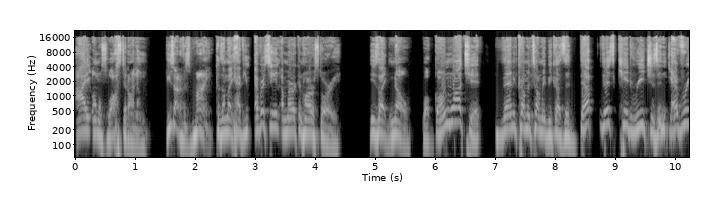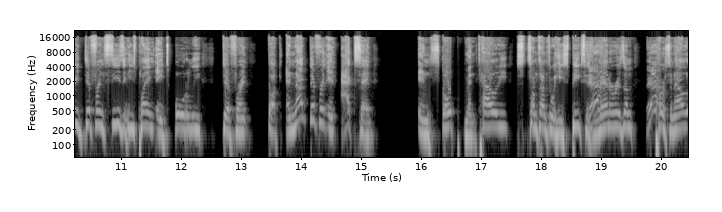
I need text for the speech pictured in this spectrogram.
I almost lost it on him he's out of his mind. because I'm like, "Have you ever seen American Horror Story?" He's like, "No." Well, go and watch it. Then come and tell me because the depth this kid reaches in every different season, he's playing a totally different fuck, and not different in accent, in scope, mentality. Sometimes the way he speaks, his Yeah. mannerism, Yeah. personality,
